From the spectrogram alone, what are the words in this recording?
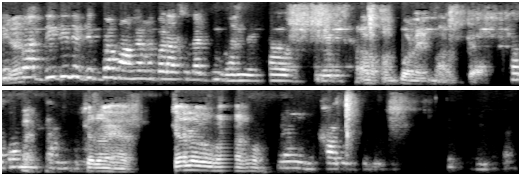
डिब्बा दीदी ने डिब्बा मांगा है बड़ा सा लड्डू घर में था मेरे अब हमको नहीं मालूम पता नहीं चलो यार चलो भागो। नहीं खाली के लिए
